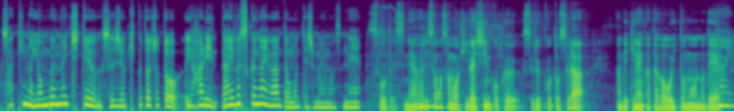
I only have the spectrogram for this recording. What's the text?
さっきの4分の1っていう数字を聞くとちょっとやはりだいぶ少ないなって思ってしまいますね。そうですね。やはりそもそも被害申告することすらできない方が多いと思うので、はい、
